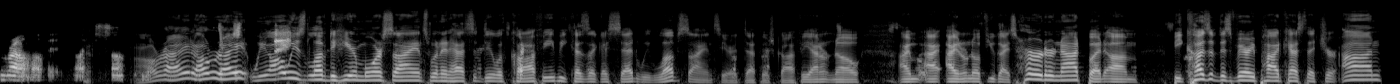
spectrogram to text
realm of it, like something. All right, all right. We always love to hear more science when it has to deal with coffee because, like I said, we love science here at Death Wish Coffee. I don't know, I'm I, I don't know if you guys heard or not, but um, because of this very podcast that you're on,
